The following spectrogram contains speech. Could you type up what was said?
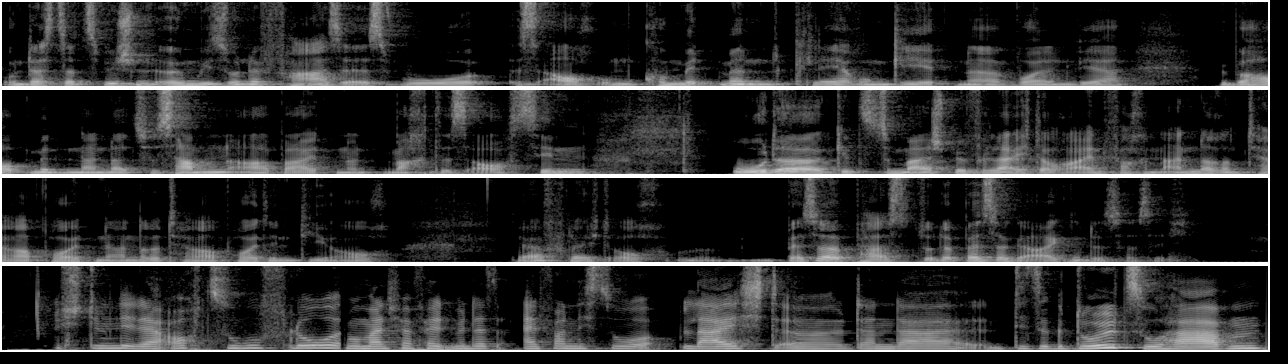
und dass dazwischen irgendwie so eine Phase ist, wo es auch um Commitment-Klärung geht. Ne? Wollen wir überhaupt miteinander zusammenarbeiten und macht es auch Sinn? Oder gibt es zum Beispiel vielleicht auch einfach einen anderen Therapeuten, eine andere Therapeutin, die auch ja, vielleicht auch besser passt oder besser geeignet ist als ich? Ich stimme dir da auch zu, Flo. Nur manchmal fällt mir das einfach nicht so leicht, äh, dann da diese Geduld zu haben.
